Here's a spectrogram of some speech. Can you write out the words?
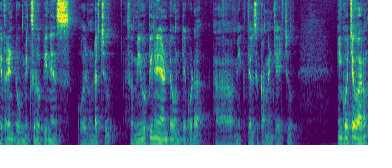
డిఫరెంట్ మిక్స్డ్ ఒపీనియన్స్ ఉండొచ్చు. సో మీ ఒపీనియన్ ఏంటో ఉంటే కూడా మీకు తెలుసు కమెంట్ చేయొచ్చు. ఇంకొచ్చే వారం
